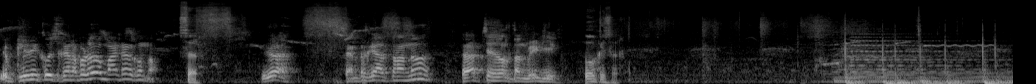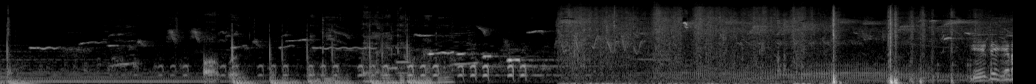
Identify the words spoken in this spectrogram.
రేపు క్లినిక్ వచ్చి కనపడు మాట్లాడుకుందాం. సార్ ఇక సెంటర్కి వెళ్తున్నాను. డ్రాప్ చేసి వెళ్తాను. వెయిట్ చేయి. ఓకే సార్ ఏంటి ఎక్కడ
